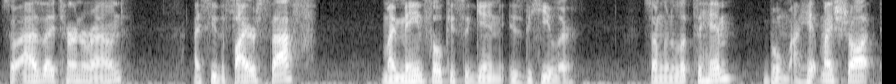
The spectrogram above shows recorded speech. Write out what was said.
So as I turn around, I see the fire staff my main focus again is the healer. So I'm going to look to him. Boom, I hit my shot.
